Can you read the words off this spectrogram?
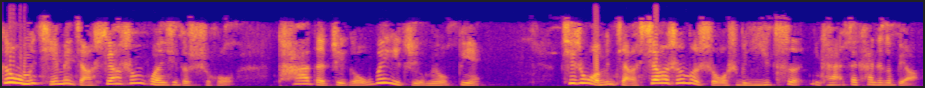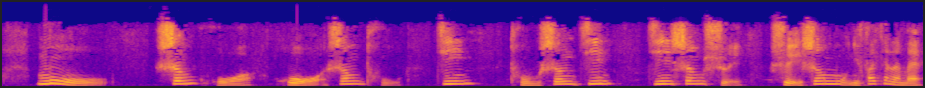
跟我们前面讲相生关系的时候，它的这个位置有没有变？其实我们讲相生的时候，是不是一次？你看，再看这个表，木生火，火生土，金土生金，金生水，水生木，你发现了没？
